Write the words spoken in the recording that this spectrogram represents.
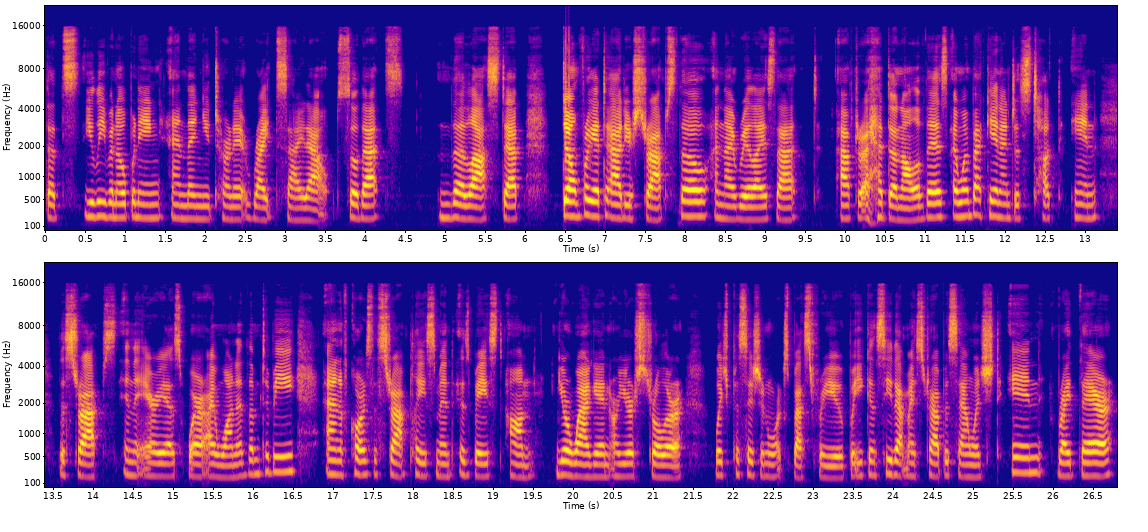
that's you leave an opening and then you turn it right side out. So that's the last step. Don't forget to add your straps though, and I realize that after I had done all of this, I went back in and just tucked in the straps in the areas where I wanted them to be. And of course, the strap placement is based on your wagon or your stroller, which position works best for you. But you can see that my strap is sandwiched in right there.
